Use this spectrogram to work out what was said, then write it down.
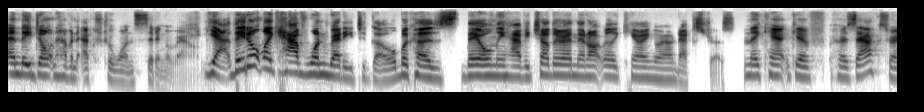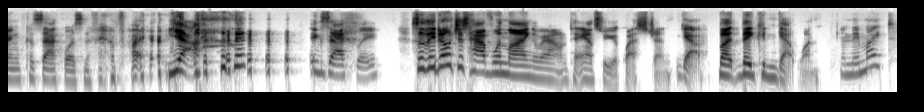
And they don't have an extra one sitting around. Yeah, they don't like have one ready to go because they only have each other and they're not really carrying around extras. And they can't give her Zach's ring because Zach wasn't a vampire. Yeah, exactly. So they don't just have one lying around to answer your question, yeah. but they can get one and they might.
